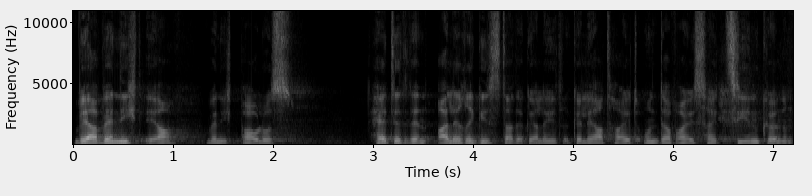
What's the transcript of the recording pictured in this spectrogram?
Wer, wenn nicht er, wenn nicht Paulus, hätte denn alle Register der Gelehrtheit und der Weisheit ziehen können?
